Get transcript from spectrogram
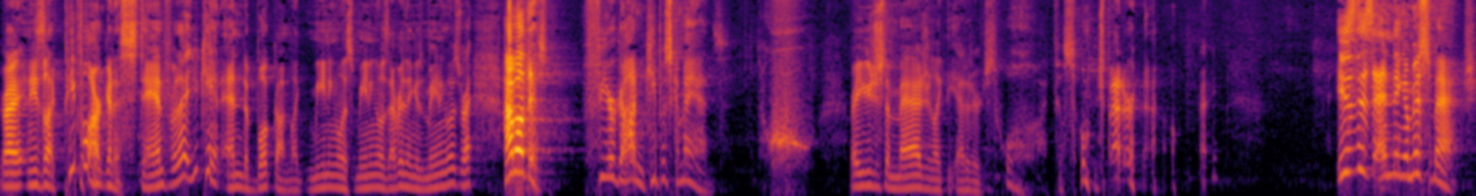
right? And he's like, people aren't going to stand for that. You can't end a book on like meaningless, meaningless, everything is meaningless, right? How about this? Fear God and keep his commands. Whew. Right? You just imagine like the editor just, oh, I feel so much better now, right? Is this ending a mismatch?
